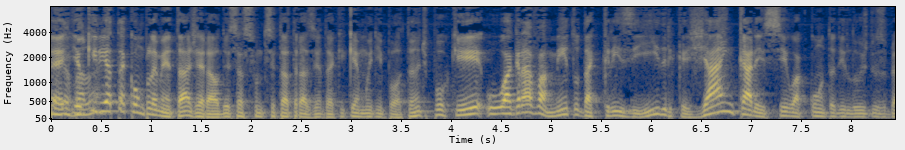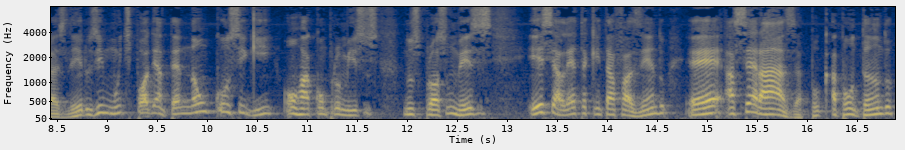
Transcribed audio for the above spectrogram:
É, eu queria até complementar, Geraldo, esse assunto que você está trazendo aqui, que é muito importante, porque o agravamento da crise hídrica já encareceu a conta de luz dos brasileiros e muitos podem até não conseguir honrar compromissos nos próximos meses esse alerta quem está fazendo é a Serasa, apontando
